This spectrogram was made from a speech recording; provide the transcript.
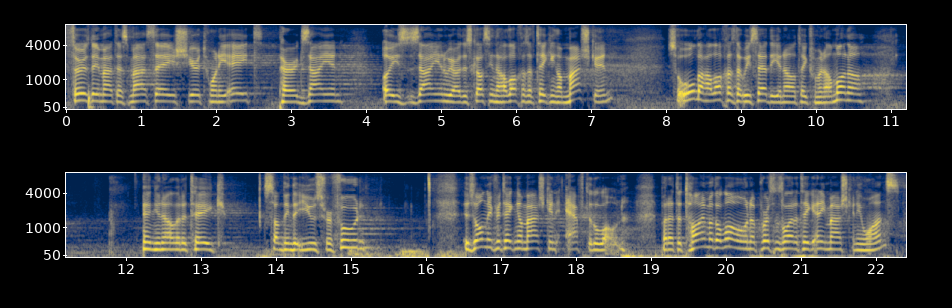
Thursday Matas Masay, Shir 28, Perik Zayin, Ois Zayin. We are discussing the halachas of taking a mashkin. So all the halachas that we said that allowed to take from an almana, and you now not it take something that you use for food, is only if you're taking a mashkin after the loan. But at the time of the loan, a person's allowed to take any mashkin he wants,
